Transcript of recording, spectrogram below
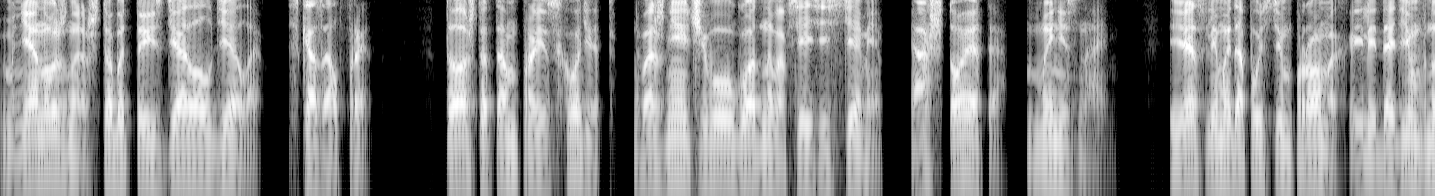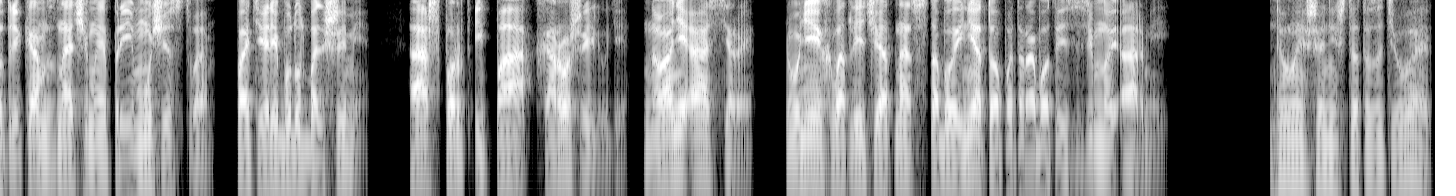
«Мне нужно, чтобы ты сделал дело», — сказал Фред. «То, что там происходит, важнее чего угодно во всей системе. А что это, мы не знаем. Если мы допустим промах или дадим внутрикам значимое преимущество, потери будут большими. Ашфорд и Па — хорошие люди, но они астеры. У них, в отличие от нас с тобой, нет опыта работы с земной армией. Думаешь, они что-то затевают?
